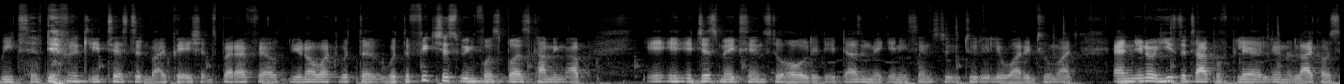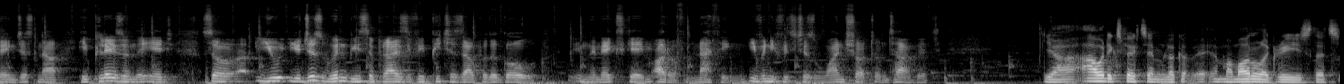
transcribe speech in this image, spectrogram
weeks have definitely tested my patience. But I felt, you know what, with the with the fixture swing for Spurs coming up, it, it just makes sense to hold it. It doesn't make any sense to, to really worry too much. And you know, he's the type of player, you know, like I was saying just now, he plays on the edge. So uh, you you just wouldn't be surprised if he pitches up with a goal in the next game out of nothing, even if it's just one shot on target. Yeah, I would expect him. Look, uh, my model agrees that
